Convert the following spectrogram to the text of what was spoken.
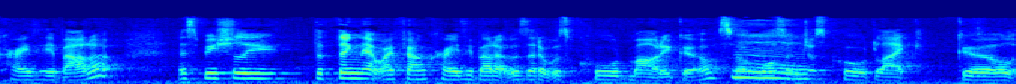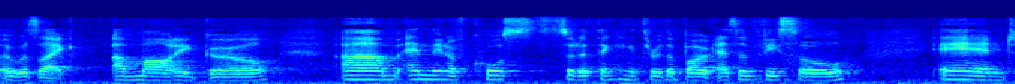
crazy about it. Especially the thing that I found crazy about it was that it was called Maori Girl, so it wasn't just called like girl; it was like a Maori girl. Um, and then, of course, sort of thinking through the boat as a vessel, and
